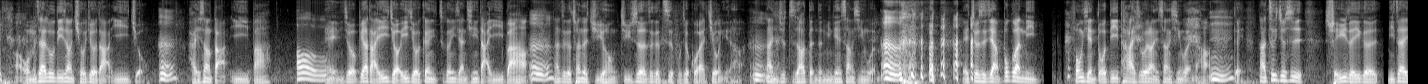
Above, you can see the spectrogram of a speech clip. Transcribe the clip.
好，我们在陆地上求救打一一九，嗯，海上打一一八。哦，哎，你就不要打一一九，一九跟跟你讲，请你打一一八哈。嗯那这个穿着橘红橘色这个制服就过来救你了哈。嗯那你就只好等着明天上新闻嘛。嗯 哎，就是这样，不管你风险多低，它还是会让你上新闻的哈。嗯，对，那这个就是水域的一个你在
